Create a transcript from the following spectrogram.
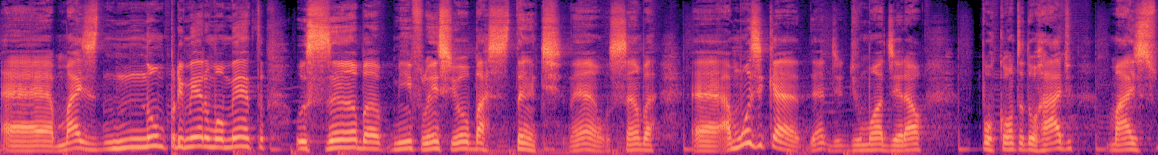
É, mas num primeiro momento o samba me influenciou bastante, né? O samba, é, a música né, de, de um modo geral, por conta do rádio, mas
